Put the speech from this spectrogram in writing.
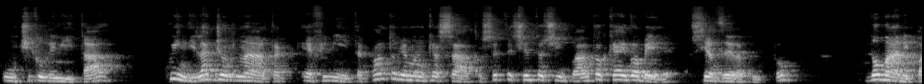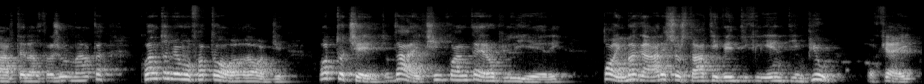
un ciclo di vita, quindi la giornata è finita, quanto abbiamo incassato? 750, ok, va bene, si azzera tutto, domani parte l'altra giornata, quanto abbiamo fatto oggi? 800, dai, 50 euro più di ieri. Poi magari sono stati 20 clienti in più, ok?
